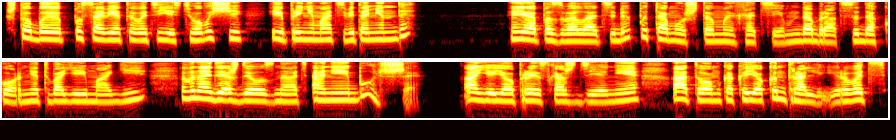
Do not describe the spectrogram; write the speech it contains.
Чтобы посоветовать есть овощи и принимать витамин D?» «Я позвала тебя, потому что мы хотим добраться до корня твоей магии в надежде узнать о ней больше, о ее происхождении, о том, как ее контролировать,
